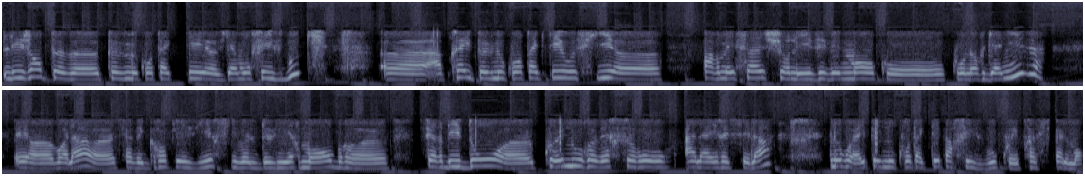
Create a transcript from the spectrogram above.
Les gens peuvent euh, peuvent me contacter euh, via mon Facebook. Euh, après, ils peuvent nous contacter aussi euh, par message sur les événements qu'on qu'on organise. Et euh, voilà, c'est avec grand plaisir s'ils veulent devenir membres, faire des dons que nous reverserons à la RSLA. Donc voilà, ils peuvent nous contacter par Facebook, oui, principalement.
